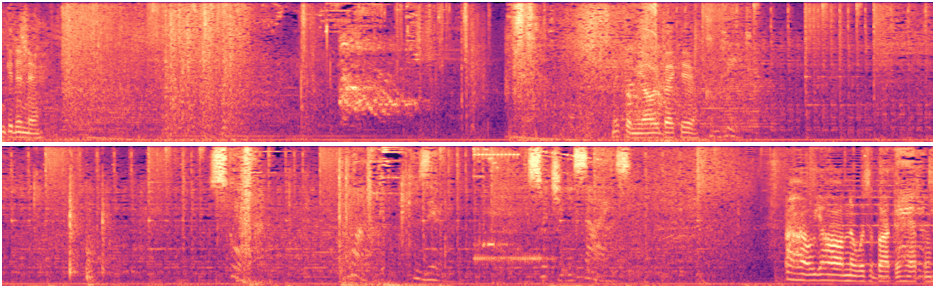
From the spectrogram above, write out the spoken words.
Can't get in there. They put me all the way back here. Score. One zero. Switching sides. Oh, y'all know what's about to happen.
